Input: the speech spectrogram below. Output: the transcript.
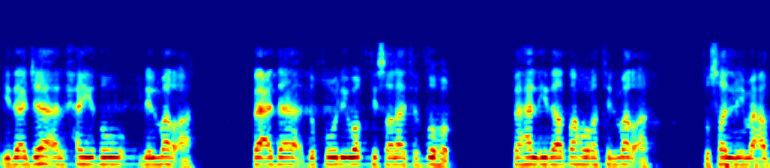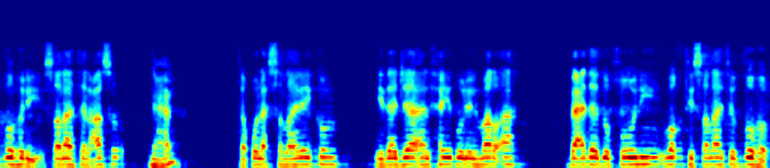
إذا جاء الحيض للمرأة بعد دخول وقت صلاة الظهر فهل إذا طهرت المرأة تصلي مع الظهر صلاة العصر؟ نعم. تقول أحسن الله إليكم إذا جاء الحيض للمرأة بعد دخول وقت صلاة الظهر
